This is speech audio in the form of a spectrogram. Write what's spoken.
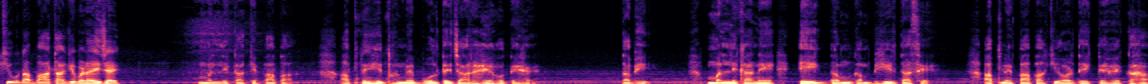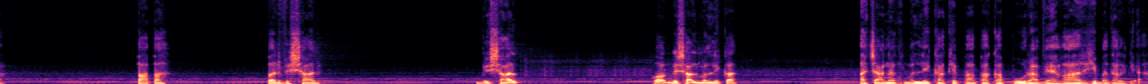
क्यों ना बात आगे बढ़ाई जाए? मल्लिका के पापा अपने ही धुन में बोलते जा रहे होते हैं। तभी मल्लिका ने एकदम गंभीरता से अपने पापा की ओर देखते हुए कहा पापा। पर विशाल? विशाल? कौन विशाल मल्लिका? अचानक मल्लिका के पापा का पूरा व्यवहार ही बदल गया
